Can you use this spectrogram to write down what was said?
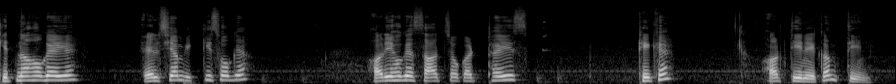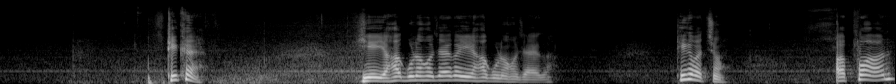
कितना हो गया ये? एल्शियम इक्कीस हो गया। और ये हो गया सात चौक अट्ठाईस। ठीक है? और तीन एकम तीन। ठीक है? ये यहाँ गुणा हो जाएगा, ये यहाँ गुणा हो जाएगा। ठीक है बच्चों? अपॉन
